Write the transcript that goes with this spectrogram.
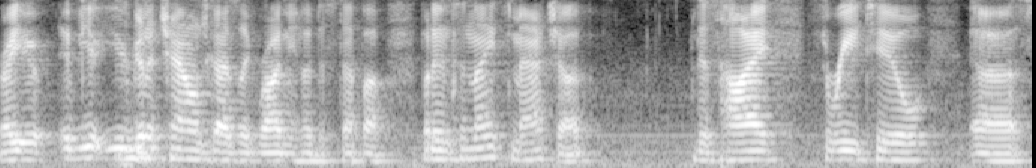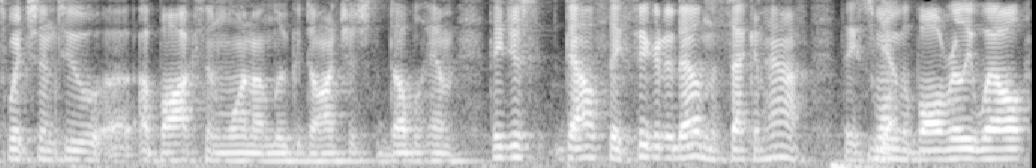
right? You're, if you're, you're going to challenge guys like Rodney Hood to step up, but in tonight's matchup, this high three-two uh, switched into a, a, box and one on Luka Doncic to double him. They just Dallas they figured it out in the second half. They swung yep. the ball really well.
